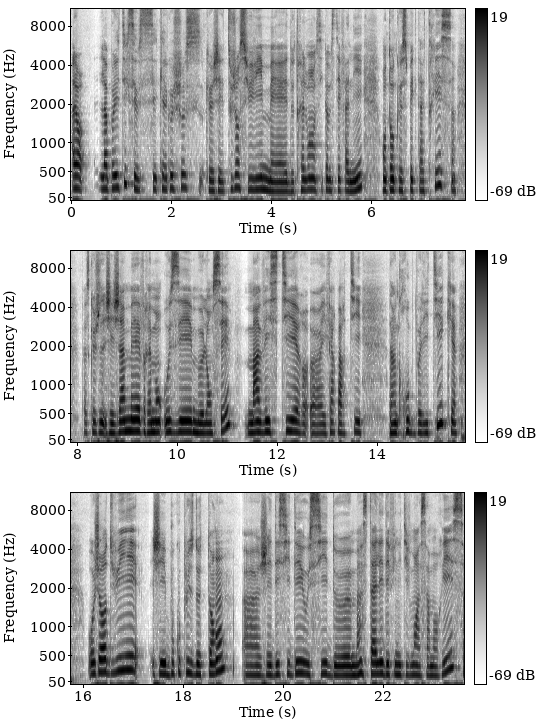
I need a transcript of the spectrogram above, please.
Alors, la politique, c'est quelque chose que j'ai toujours suivi, mais de très loin aussi comme Stéphanie, en tant que spectatrice, parce que je n'ai jamais vraiment osé me lancer, m'investir et faire partie d'un groupe politique. Aujourd'hui, j'ai beaucoup plus de temps. Euh, j'ai décidé aussi de m'installer définitivement à Saint-Maurice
